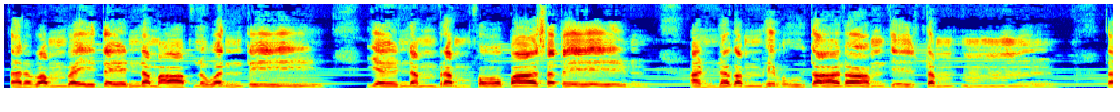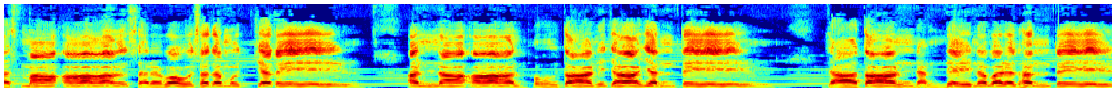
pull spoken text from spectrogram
सर्वं वै तेन्नमाप्नुवन्ति। येन्नं ब्रह्मोपासते। अन्नगं हि भूतानां ज्येष्ठम्। तस्मा सर्वौषधमुच्यते। अन्नाद्भूतानि जायन्ते। जातान्नन्देन वर्धन्ते।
